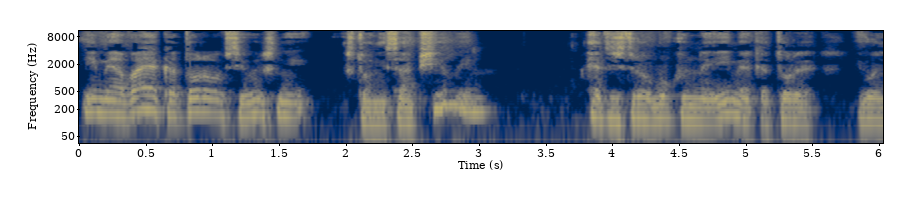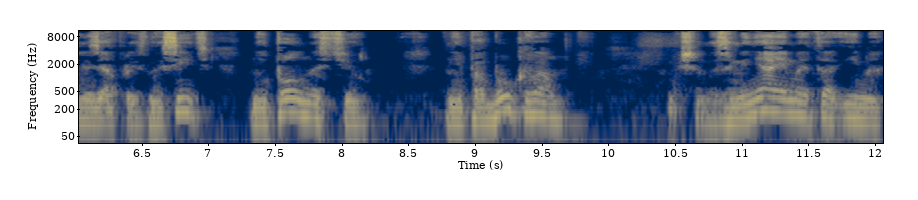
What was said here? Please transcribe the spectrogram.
имя Авая, которого Всевышний, что не сообщил им, это четырехбуквенное имя, которое его нельзя произносить не полностью, не по буквам, в общем, заменяем это имя,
